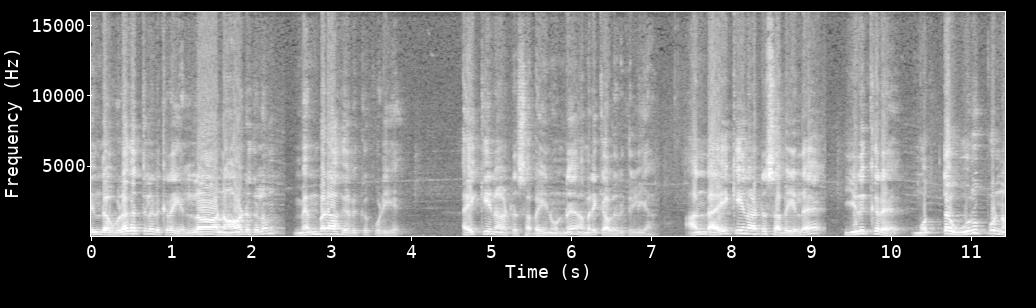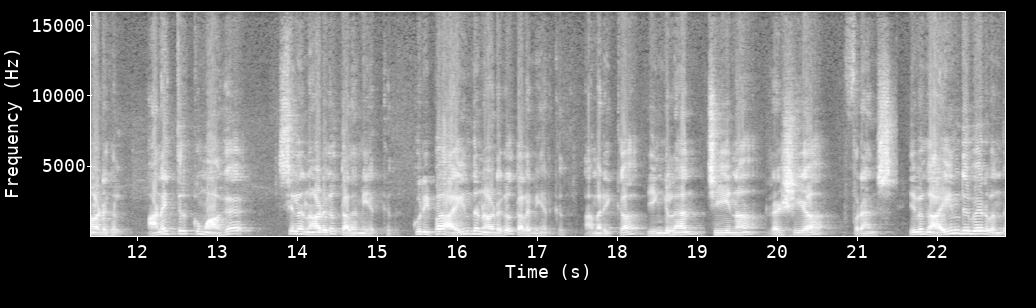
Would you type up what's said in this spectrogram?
இந்த உலகத்தில் இருக்கிற எல்லா நாடுகளும் மெம்பராக இருக்கக்கூடிய ஐக்கிய நாட்டு சபைன்னு ஒன்று அமெரிக்காவில் இருக்கு இல்லையா? அந்த ஐக்கிய நாட்டு சபையில் இருக்கிற மொத்த உறுப்பு நாடுகள் அனைத்திற்குமாக சில நாடுகள் தலைமையேற்குது குறிப்பாக ஐந்து நாடுகள் தலைமையேற்குது America England China Russia France. இவங்க ஐந்து பேர் வந்து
